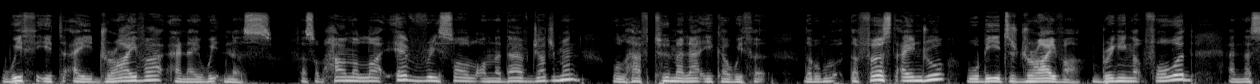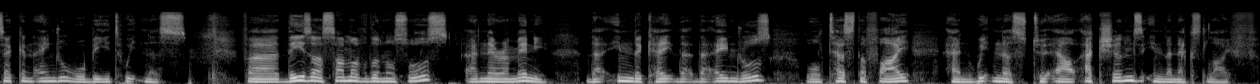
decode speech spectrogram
with it a driver and a witness. For subhanallah, every soul on the day of judgment will have two malaika with it. The, the first angel will be its driver, bringing it forward, and the second angel will be its witness. For these are some of the nusus, and there are many that indicate that the angels will testify and witness to our actions in the next life.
